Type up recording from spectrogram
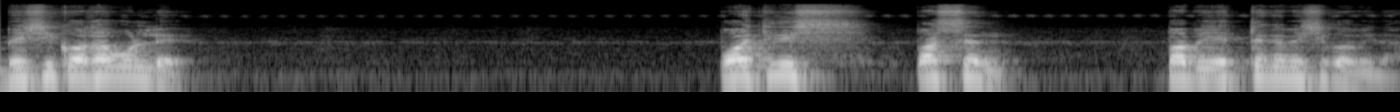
বেশি কথা বললে পঁয়ত্রিশ পার্সেন্ট পাবি, এর থেকে বেশি পাবি না।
